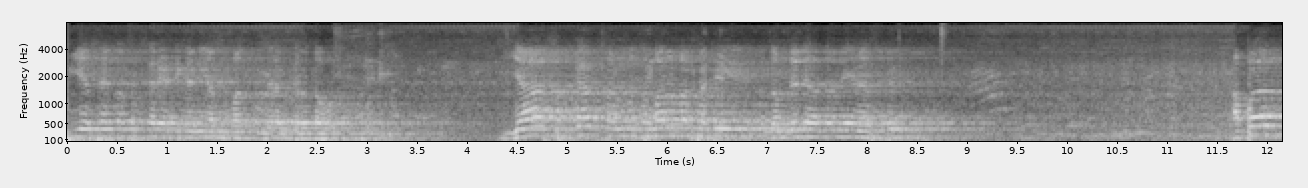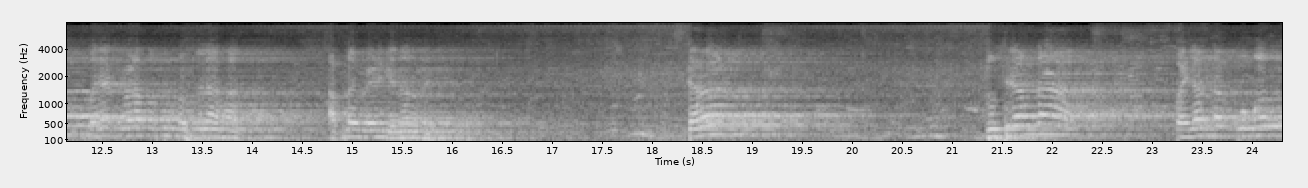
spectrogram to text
पी एस आयचा सत्कार या ठिकाणी या समाज मंदिरात करत आहोत. या सत्कार समारंभासाठी जमलेले आदरणीय व्यासपीठ आपण बऱ्याच वेळापासून बसलेला आहात. आपला वेळ घेणार नाही. कारण दुसऱ्यांदा पहिल्यांदा कोमल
